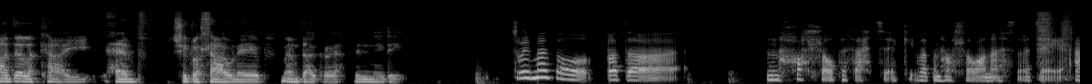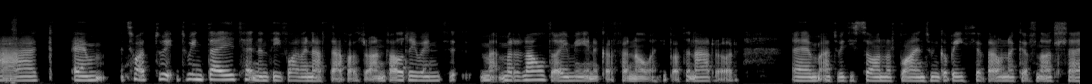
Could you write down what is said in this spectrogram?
adael y cae heb siglo llaw neb mewn dagre, beth i'n neud i? Dwi'n meddwl bod o yn hollol pathetic i fod yn hollol onest efo ti. Ac um, dwi'n dwi deud hyn yn ddiflawn ar dafod rhan, fel rhywun, mae ma Ronaldo i mi yn y gorffennol wedi bod yn arwr. Um, a dwi wedi sôn o'r blaen, dwi'n gobeithio ddawn y gyfnod lle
